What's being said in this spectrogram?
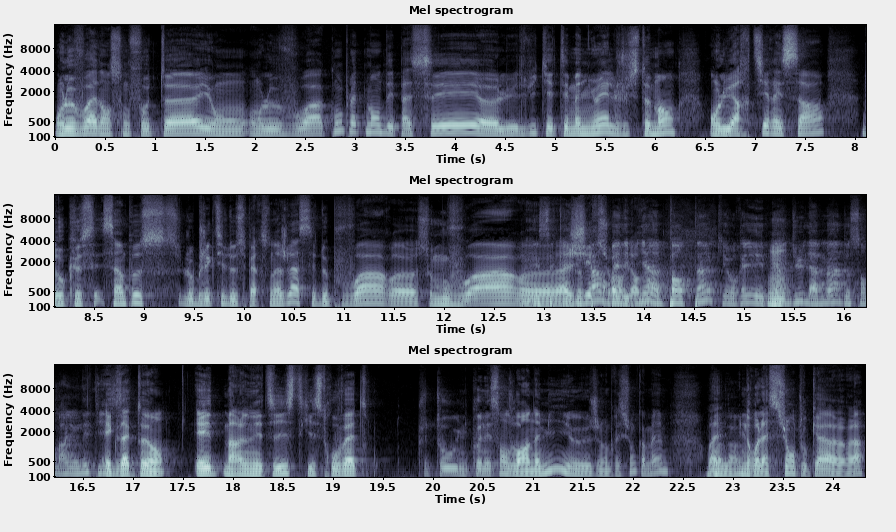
on le voit dans son fauteuil, on, on le voit complètement dépassé. euh, lui, lui qui était manuel, justement, on lui a retiré ça. Donc euh, c'est c'est un peu l'objectif de ce personnage-là, c'est de pouvoir euh, se mouvoir, c'est euh, agir part sur bel et bien l'environnement. un pantin qui aurait perdu la main de son marionnettiste. Exactement. Et marionnettiste qui se trouve être plutôt une connaissance, voire un ami, euh, j'ai l'impression quand même. Ouais, Voilà. Une relation en tout cas, euh, voilà.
